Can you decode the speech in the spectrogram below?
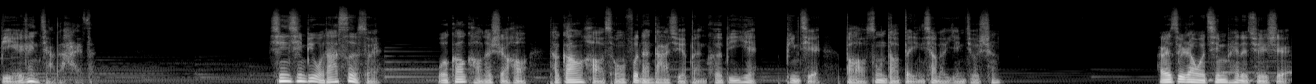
别人家的孩子。欣欣比我大四岁，我高考的时候，她刚好从复旦大学本科毕业，并且保送到本校的研究生。而最让我钦佩的却是，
